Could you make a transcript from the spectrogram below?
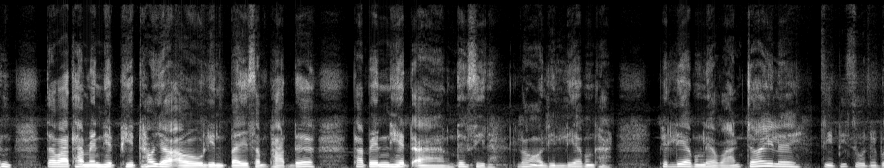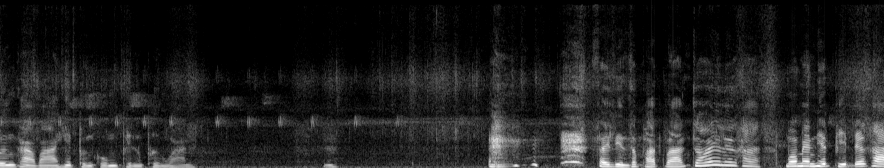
100%แต่ว่าถ้าแม่นเฮ็ดผิดเฮาอย่าเอาลินไปสัมผัสเด้อ ถ้าเป็นเฮ็ดอ่าจังซี่นะลองเอาลินเลี่ยบิ่งค่ะเผ็ดเลี่ยบิ่งแหลวหวานจ้อยเลยสิพิสูจน์ให้เบิ่งค่ะว่าเฮ็ดเพิ่งขมเพิ่งเพิ่งหวานใส่ลินสัมผัสหวานจ้อยเลยค่ะบ่แม่นเฮ็ดผิดเด้อค่ะ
